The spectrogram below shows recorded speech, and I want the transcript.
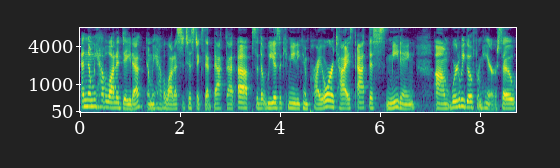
And then we have a lot of data and we have a lot of statistics that back that up so that we as a community can prioritize at this meeting um, where do we go from here? So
